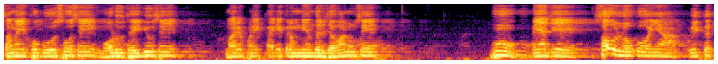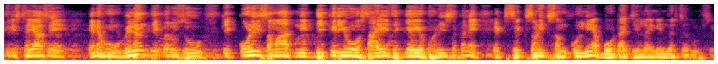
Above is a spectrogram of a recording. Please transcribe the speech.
સમય ખૂબ ઓછો છે, મોડું થઈ ગયું છે. મારે પણ એક કાર્યક્રમની અંદર જવાનું છે. હું અહીંયા જે સૌ લોકો અહીંયા એકત્રિત થયા છે, એને હું વિનંતી કરું છું કે કોળી સમાજની દીકરીઓ સારી જગ્યાએ ભણી શકે ને, એક શૈક્ષણિક સંકુલની આ બોટાદ જિલ્લાની અંદર જરૂર છે.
